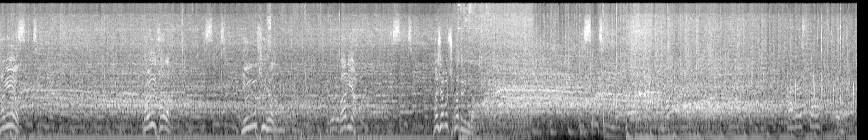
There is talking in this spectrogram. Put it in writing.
강혜연, 별사랑, 윤수현, 마리아. 다시 한번 축하드립니다. 잘했어.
